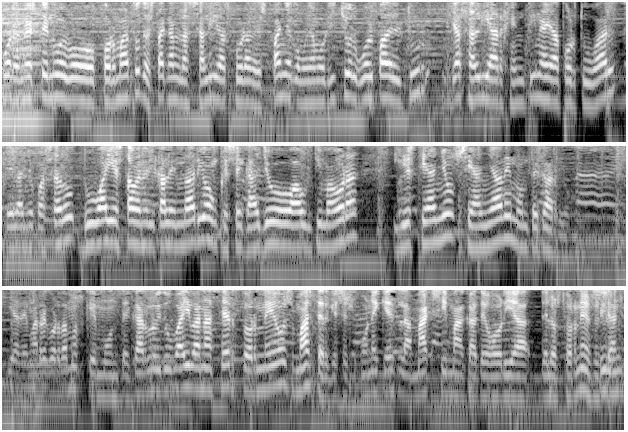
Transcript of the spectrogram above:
Bueno, en este nuevo formato destacan las salidas fuera de España, como ya hemos dicho, el World del Tour ya salía a Argentina y a Portugal el año pasado, Dubái estaba en el calendario, aunque se cayó a última hora, y este año se añade Monte Carlo. Y además recordamos que Monte Carlo y Dubai van a ser torneos máster, que se supone que es la máxima categoría de los torneos Sí, este año.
